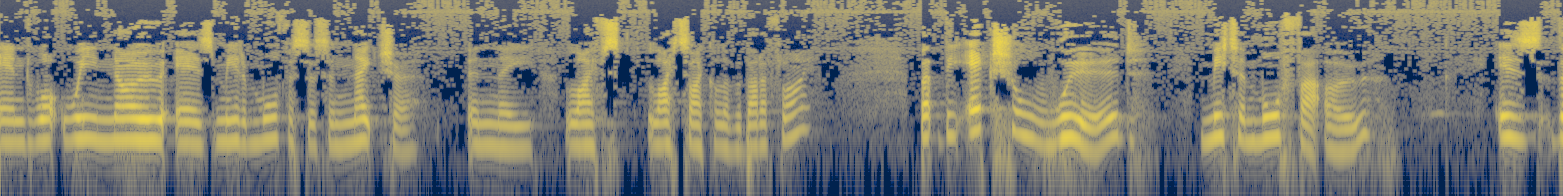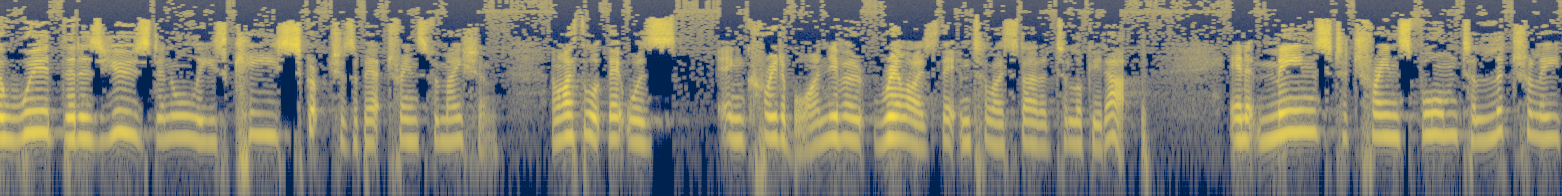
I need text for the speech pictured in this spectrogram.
and what we know as metamorphosis in nature in the life, life cycle of a butterfly. But the actual word, metamorpho, is the word that is used in all these key scriptures about transformation. And I thought that was incredible. I never realized that until I started to look it up. And it means to transform, to literally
